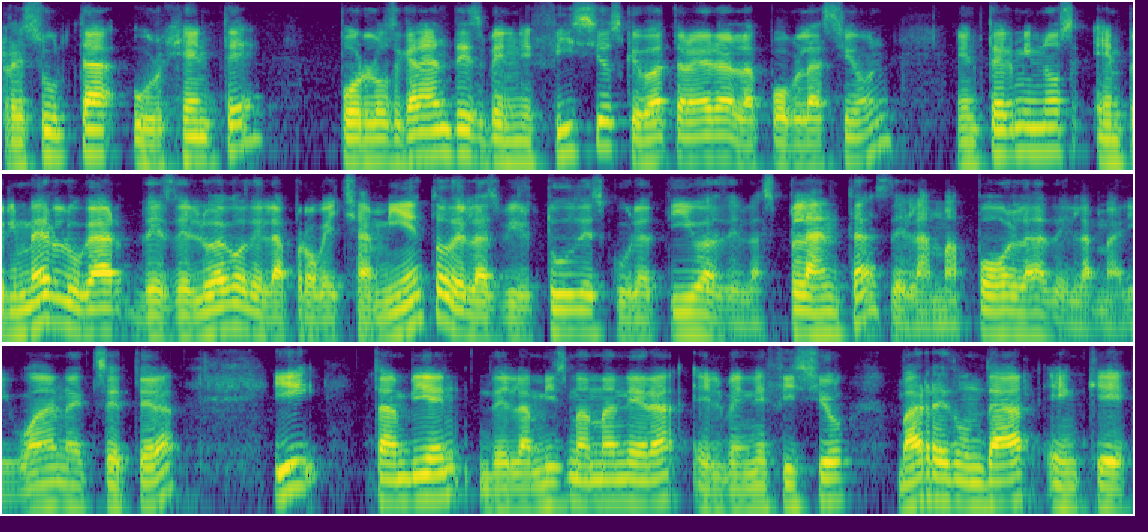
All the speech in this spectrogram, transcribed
resulta urgente por los grandes beneficios que va a traer a la población en términos, en primer lugar, desde luego del aprovechamiento de las virtudes curativas de las plantas, de la amapola, de la marihuana, etcétera, y también de la misma manera el beneficio va a redundar en que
